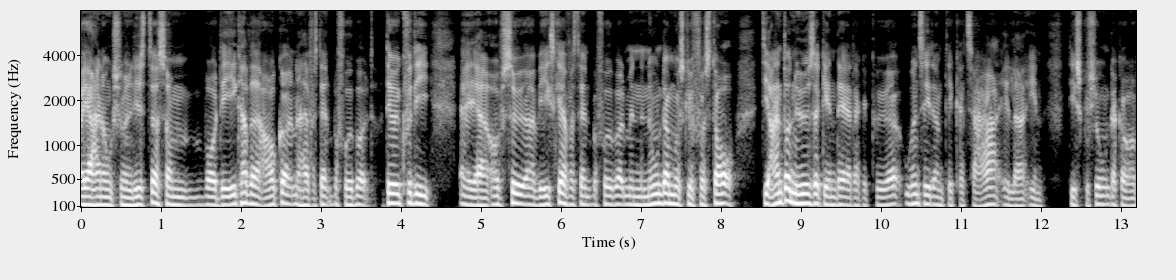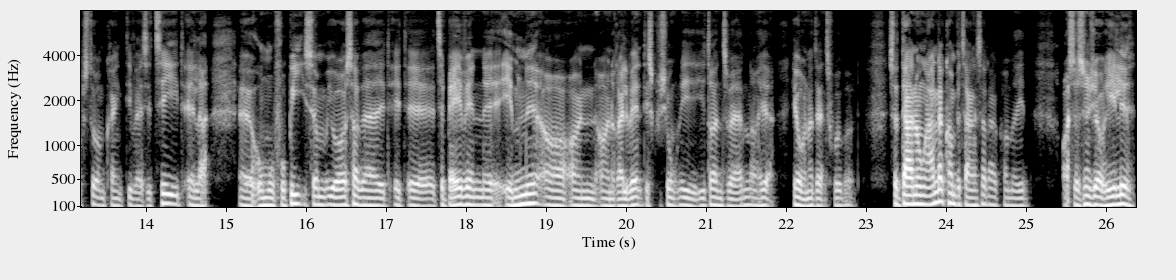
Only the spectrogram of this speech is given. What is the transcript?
og jeg har nogle journalister, som, hvor det ikke har været afgørende at have forstand på fodbold. Det er jo ikke fordi, at jeg opsøger, at vi ikke skal have forstand på fodbold, men nogen, der måske forstår de andre nyhedsagendaer, der kan køre, uanset om det er Katar eller en diskussion, der kan opstå omkring diversitet eller øh, homofobi, som jo også har været et, et, øh, tilbagevendende emne og, og, en, og en relevant diskussion i idrættens verden og her, herunder dansk fodbold. Så der er nogle andre kompetencer, der er kommet ind. Og så synes jeg jo, hele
